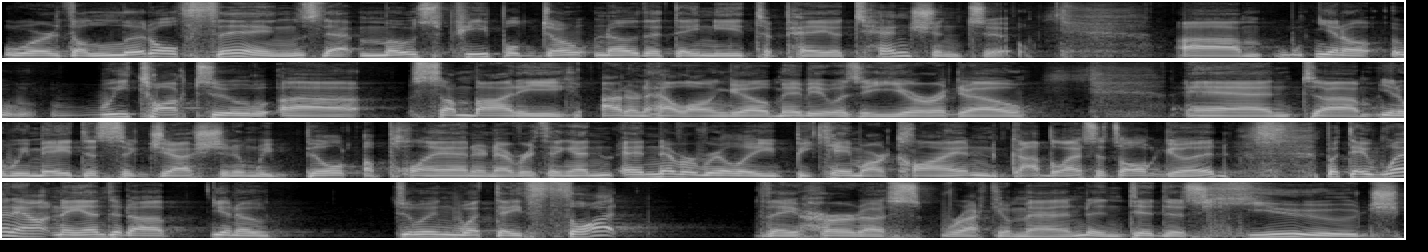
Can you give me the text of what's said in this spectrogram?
or the little things that most people don't know that they need to pay attention to. Um, you know, we talked to uh, somebody, I don't know how long ago, maybe it was a year ago. And, um, you know, we made this suggestion and we built a plan and everything and, and never really became our client. And God bless, it's all good. But they went out and they ended up, you know, doing what they thought they heard us recommend and did this huge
